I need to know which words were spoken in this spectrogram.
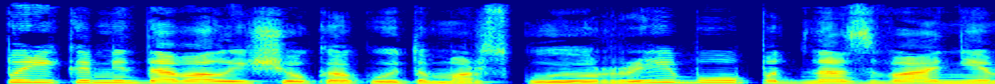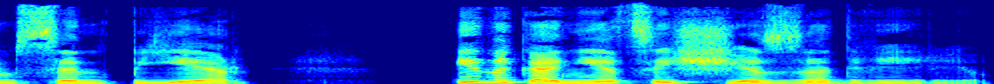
порекомендовал еще какую-то морскую рыбу под названием Сен-Пьер и, наконец, исчез за дверью.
